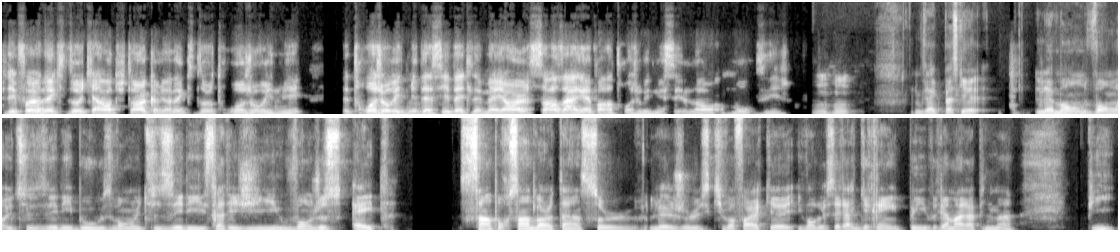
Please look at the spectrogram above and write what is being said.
Puis des fois, il y en a qui durent 48 heures, comme il y en a qui durent 3 jours et demi. Mais 3 jours et demi d'essayer d'être le meilleur sans arrêt pendant 3 jours et demi, c'est long en maudit. Mhm. Exact, parce que le monde vont utiliser des boosts, vont utiliser des stratégies ou vont juste être 100% de leur temps sur le jeu, ce qui va faire qu'ils vont réussir à grimper vraiment rapidement. Puis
